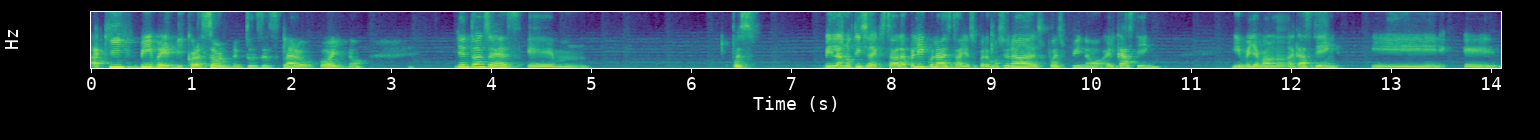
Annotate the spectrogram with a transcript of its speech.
aquí vive en mi corazón, entonces, claro, voy, ¿no? Y entonces, eh, pues vi la noticia de que estaba la película, estaba yo súper emocionada, después vino el casting y me llamaron al casting y eh,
